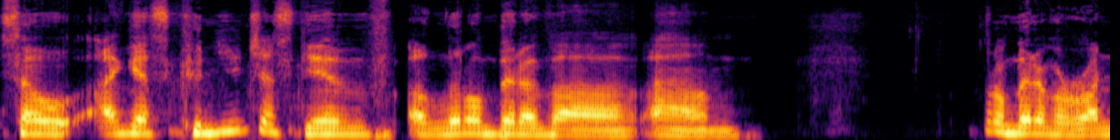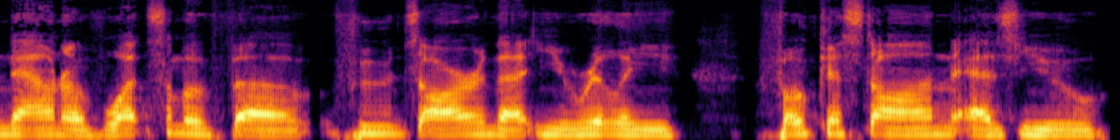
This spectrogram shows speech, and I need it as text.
so I guess could you just give a little bit of a um, little bit of a rundown of what some of the foods are that you really focused on as you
